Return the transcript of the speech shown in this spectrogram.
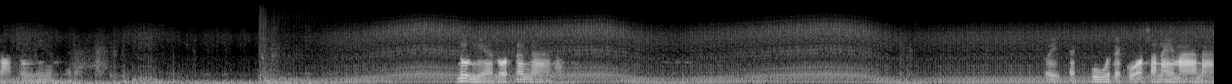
จอดตรงนี้กันก็ได้นู่นไงรถด้านหน้าเราเนี่ยเฮ้ยแต่กูแต่กูเอาสไนมาน่ะ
